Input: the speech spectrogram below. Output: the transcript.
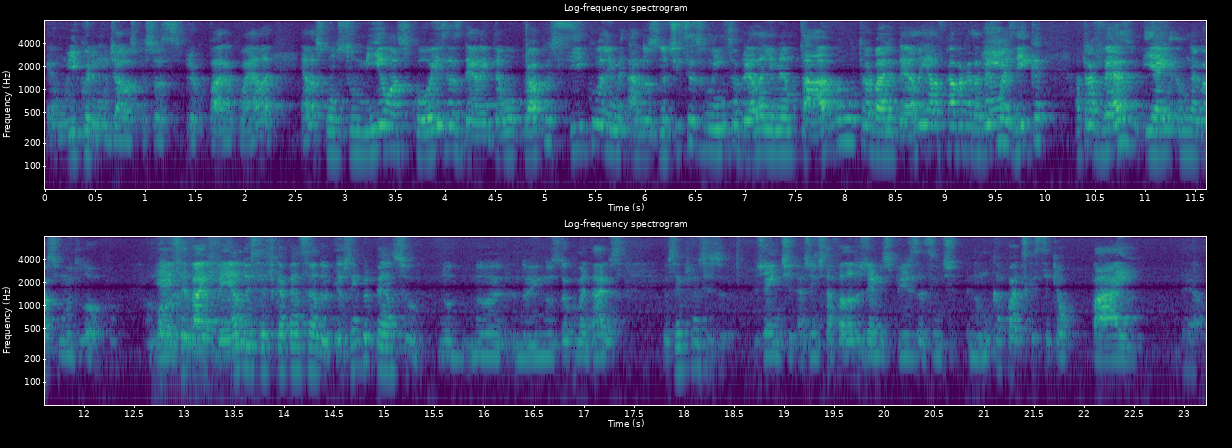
é um ícone mundial, as pessoas se preocuparam com ela, elas consumiam as coisas dela, então o próprio ciclo, as notícias ruins sobre ela alimentavam o trabalho dela e ela ficava cada vez É. mais rica através, e aí é um negócio muito louco. E aí você vai vendo e você fica pensando. Eu sempre penso no, no- no- nos documentários, eu sempre penso isso. Gente, a gente tá falando de James Spears, assim, a gente nunca pode esquecer que é o pai dela.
